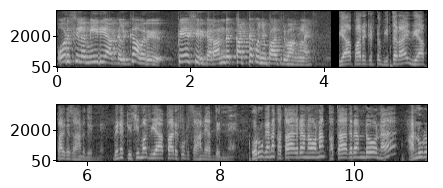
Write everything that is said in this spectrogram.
ஒரு சில மீடியாக்களுக்கு அவர் பேசியிருக்காரு அந்த கட்டை கொஞ்சம் பார்த்துட்டு வாங்களேன் ව්‍යාපාරකට විතරයි ව්‍යාපාරික සහන දෙන්නේ. වෙන කිසිම ව්‍යාපාරිකට සහනයක් දෙන්නේ නැහැ. හොරු ගැන කතා කරනවා නම් කතා කරන්න ඕන අනුර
